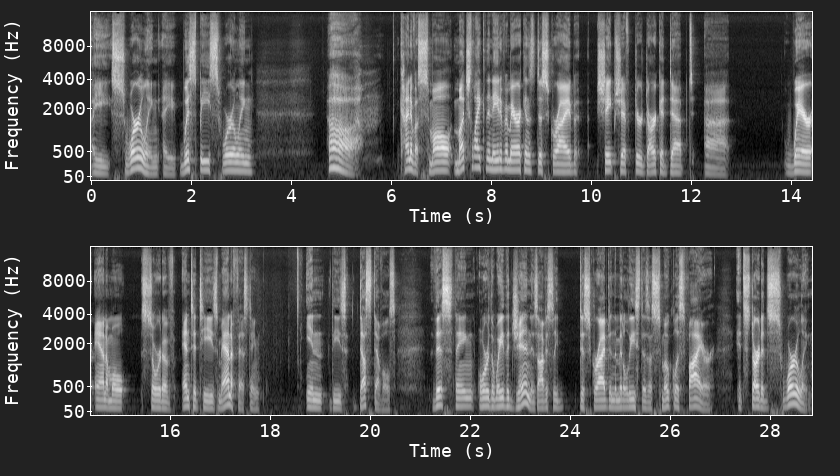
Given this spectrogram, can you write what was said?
a swirling, a wispy, swirling, oh, kind of a small, much like the Native Americans describe shapeshifter, dark adept, uh, where animal sort of entities manifesting in these dust devils. This thing, or the way the jinn is obviously described in the Middle East as a smokeless fire, it started swirling,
